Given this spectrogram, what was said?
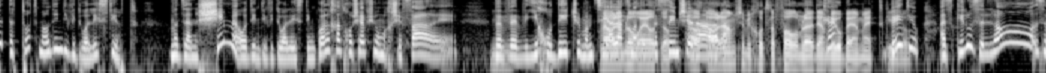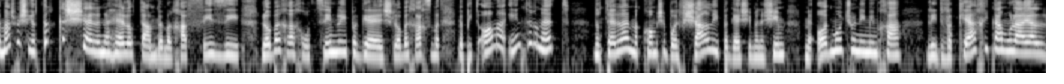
בדתות מאוד אינדיבידואליסטיות. זאת אומרת, זה אנשים מאוד אינדיבידואליסטים. כל אחד חושב שהוא מכשפה אה, וייחודית שממציאה Mm. והעולם לא לעצמה רואה את. הטקסים שלה. העולם שמחוץ לפורום לא יודע כן. מי הוא באמת, כאילו. בדיוק. אז כאילו זה לא, זה משהו שיותר קשה לנהל אותם במרחב פיזי, לא בהכרח רוצים להיפגש, לא בהכרח ופתאום האינטרנט נותן להם מקום שבו אפשר להיפגש עם אנשים מאוד מאוד שונים ממך. להתווכח איתם אולי על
